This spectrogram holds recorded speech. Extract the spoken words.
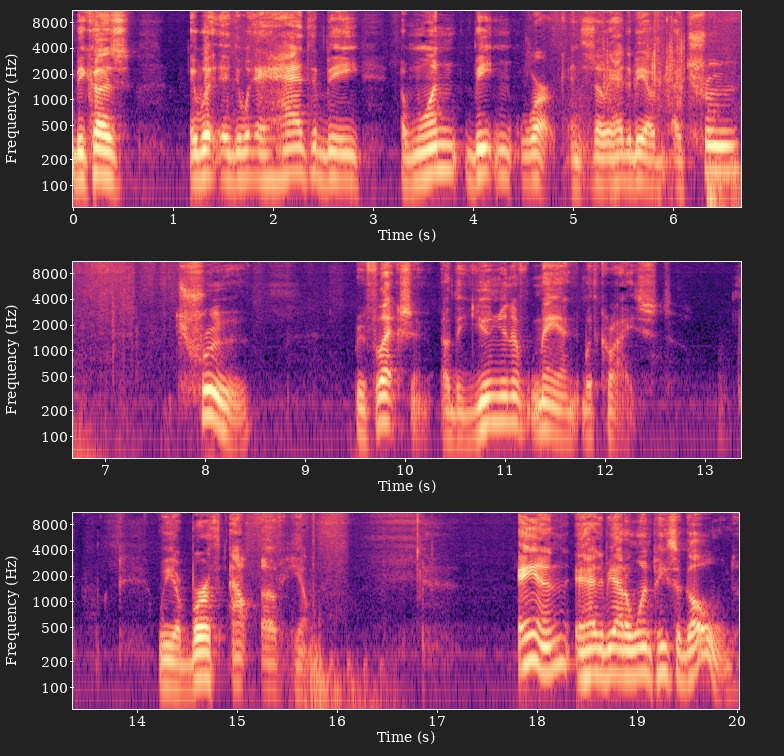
because it, it, it, had to be a one beaten work. And so it had to be a, a true, true reflection of the union of man with Christ. We are birthed out of him. And it had to be out of one piece of gold.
